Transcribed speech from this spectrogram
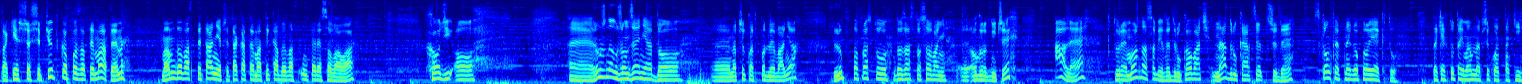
Tak jeszcze szybciutko poza tematem mam do Was pytanie, czy taka tematyka by Was interesowała. Chodzi o e, różne urządzenia do e, na przykład podlewania lub po prostu do zastosowań e, ogrodniczych, ale które można sobie wydrukować na drukarce 3D z konkretnego projektu. Tak jak tutaj mam na przykład taki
